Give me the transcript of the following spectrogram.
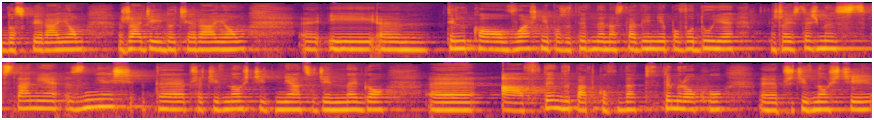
doskwierają, rzadziej docierają. I tylko właśnie pozytywne nastawienie powoduje, że jesteśmy w stanie znieść te przeciwności dnia codziennego, e, a w tym wypadku, w, tym roku e, przeciwności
